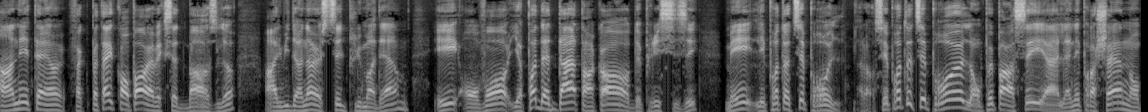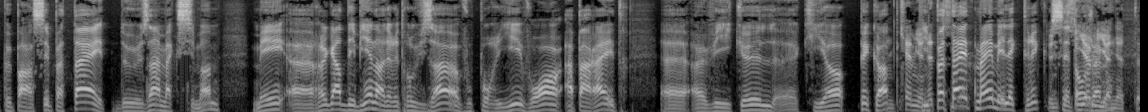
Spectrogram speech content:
en était un. Fait que peut-être qu'on part avec cette base là en lui donnant un style plus moderne. Et on va, il n'y a pas de date encore de préciser, mais les prototypes roulent. Alors, ces prototypes roulent, on peut penser à l'année prochaine, on peut penser peut-être deux ans maximum, mais euh, regardez bien dans le rétroviseur, vous pourriez voir apparaître euh, un véhicule euh, qui a pick-up, Une camionnette peut-être même électrique, Une Kia jamais. mignonnette.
